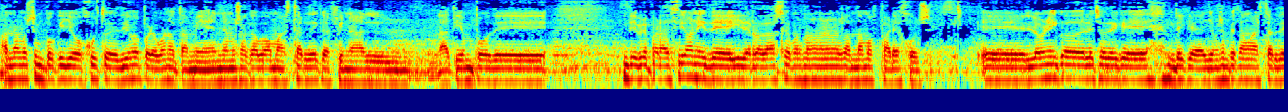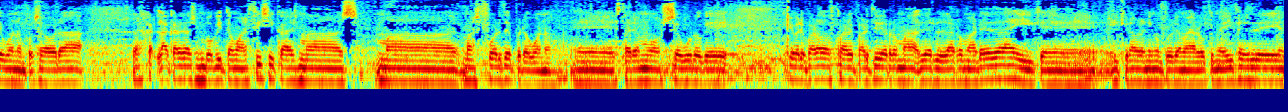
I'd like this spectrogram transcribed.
andamos un poquillo justo de tiempo, pero bueno, también hemos acabado más tarde que al final a tiempo de, de preparación y de, y de rodaje pues más o menos andamos parejos. Eh, lo único del hecho de que, de que hayamos empezado más tarde, bueno, pues ahora la, la carga es un poquito más física, es más, más, más fuerte, pero bueno, eh, estaremos seguro que, que preparados para el partido de, Roma, de la Romareda y que, y que no habrá ningún problema. Lo que me dices de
